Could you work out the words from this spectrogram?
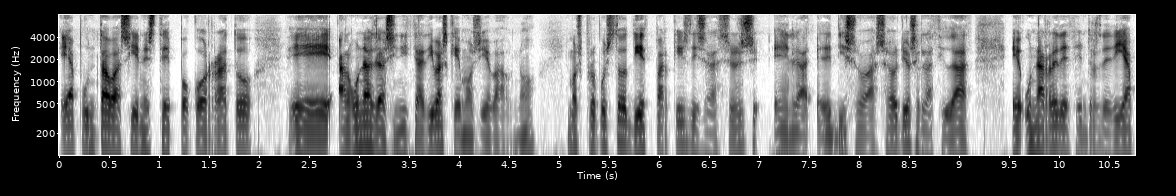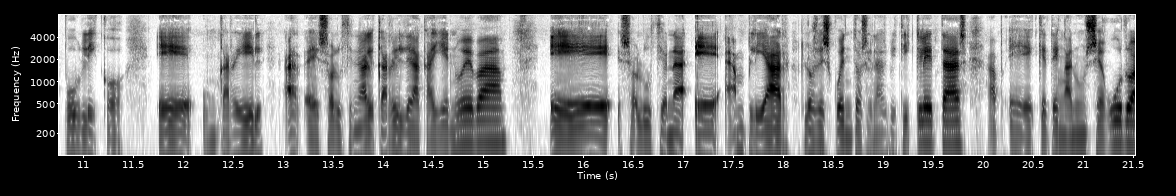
he apuntado así en este poco rato algunas de las iniciativas que hemos llevado, ¿no? Hemos propuesto 10 parques disuasorios en la, eh, disuasorios en la ciudad, eh, una red de centros de día público, eh, un carril, solucionar el carril de la calle Nueva, solucionar, ampliar los descuentos en las bicicletas, que tengan un seguro,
